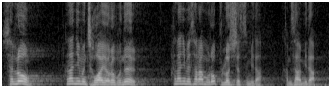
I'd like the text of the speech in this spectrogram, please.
샬롬, 하나님은 저와 여러분을 하나님의 사람으로 불러주셨습니다. 감사합니다.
